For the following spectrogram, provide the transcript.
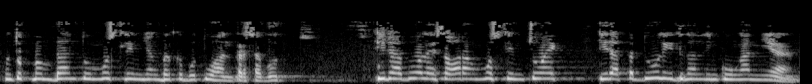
untuk membantu muslim yang berkebutuhan tersebut. Tidak boleh seorang muslim cuek, tidak peduli dengan lingkungannya,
